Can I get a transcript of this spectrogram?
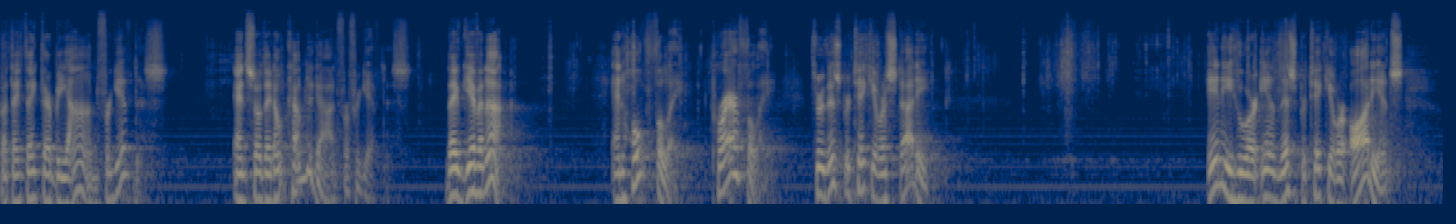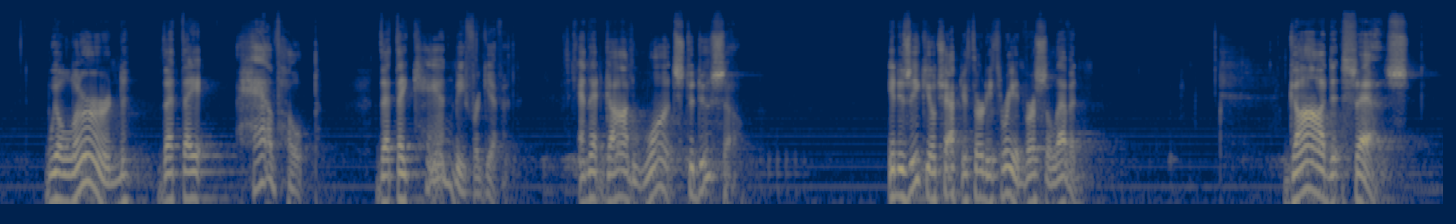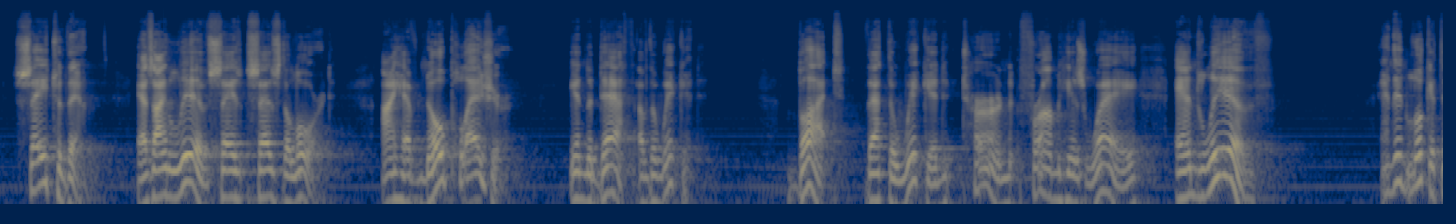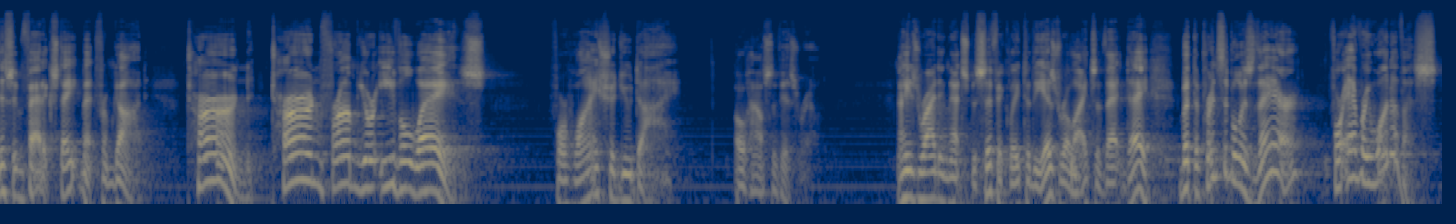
but they think they're beyond forgiveness. And so they don't come to God for forgiveness. They've given up. And hopefully, prayerfully, through this particular study, any who are in this particular audience will learn that they have hope, that they can be forgiven, and that God wants to do so. In Ezekiel chapter 33 and verse 11, God says, Say to them, As I live, says, says the Lord, I have no pleasure in the death of the wicked, but that the wicked turn from his way and live. And then look at this emphatic statement from God Turn, turn from your evil ways. For why should you die, O house of Israel? Now, he's writing that specifically to the Israelites of that day, but the principle is there for every one of us.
